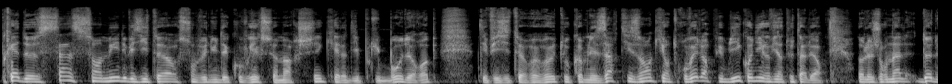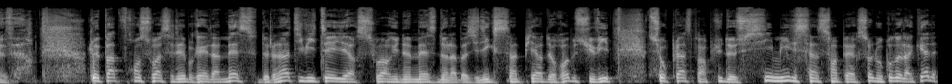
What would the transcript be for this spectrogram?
près de 500 000 visiteurs sont venus découvrir ce marché qui est l'un des plus beaux d'Europe. Des visiteurs heureux, tout comme les artisans qui ont trouvé leur public. On y revient tout à l'heure dans le journal de 9h. Le pape François célébrait la messe de la Nativité hier soir, une messe dans la basilique Saint-Pierre de Rome, suivie sur place par plus de 6500 personnes, au cours de laquelle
